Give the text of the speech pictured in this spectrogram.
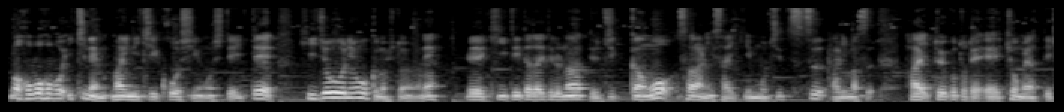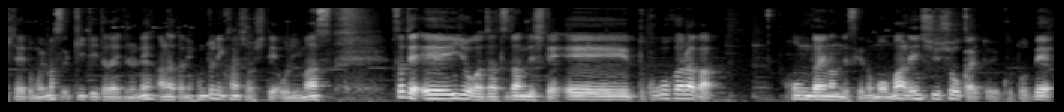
まあ、ほぼほぼ1年毎日更新をしていて非常に多くの人がね、えー聞いていただいてるなという実感をさらに最近持ちつつあります。はい、ということで、えー今日もやっていきたいと思います。聞いていただいてるね、あなたに本当に感謝をしております。さて、えー以上が雑談でして、えーっと、ここからが本題なんですけども、まあ、練習紹介ということで、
